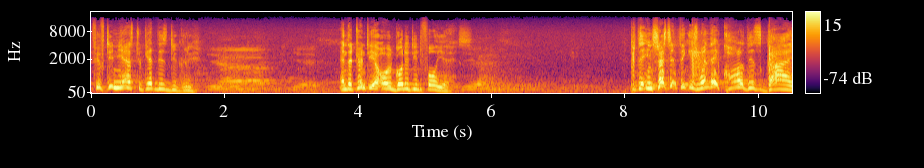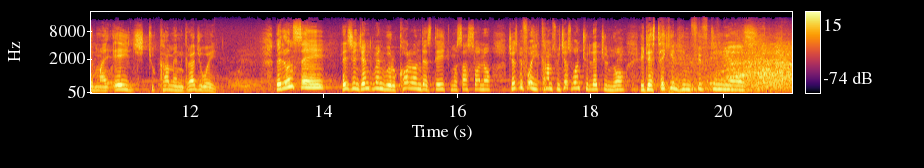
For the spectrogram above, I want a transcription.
15 years to get this degree. Yeah. Yes. And the 20 year old got it in four years. Yes. But the interesting thing is when they call this guy my age to come and graduate, oh, yes. they don't say, Ladies and gentlemen, we'll call on the stage Mosa Sono. Just before he comes, we just want to let you know it has taken him 15 years.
